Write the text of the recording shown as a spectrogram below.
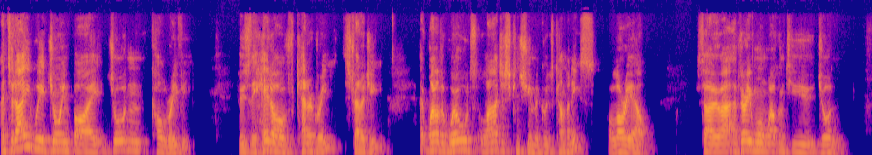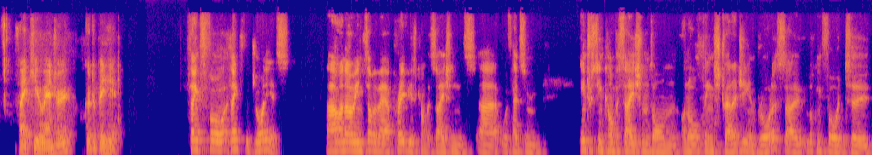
And today we're joined by Jordan Colreevy, who's the head of category strategy at one of the world's largest consumer goods companies, L'Oreal. So, uh, a very warm welcome to you, Jordan. Thank you, Andrew. Good to be here. Thanks for thanks for joining us. Uh, I know in some of our previous conversations, uh, we've had some interesting conversations on on all things strategy and broader. So, looking forward to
